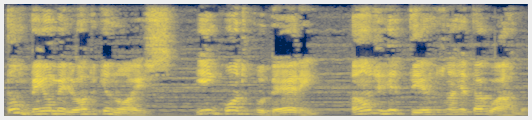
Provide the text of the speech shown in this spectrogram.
tão bem ou melhor do que nós, e enquanto puderem, hão de reter-nos na retaguarda.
